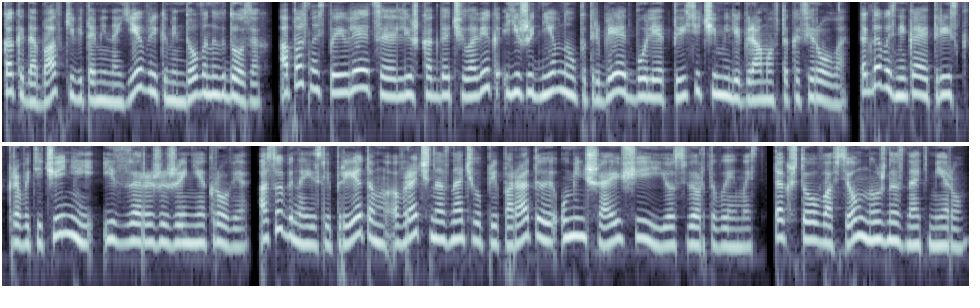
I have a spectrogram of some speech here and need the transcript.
как и добавки витамина Е в рекомендованных дозах. Опасность появляется лишь когда человек ежедневно употребляет более 1000 мг токоферола. Тогда возникает риск кровотечений из-за разжижения крови, особенно если при этом врач назначил препараты, уменьшающие ее свертываемость. Так что во всем нужно знать меру.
